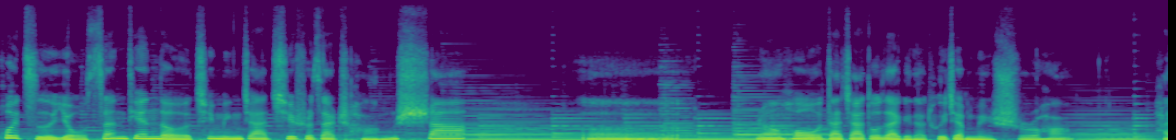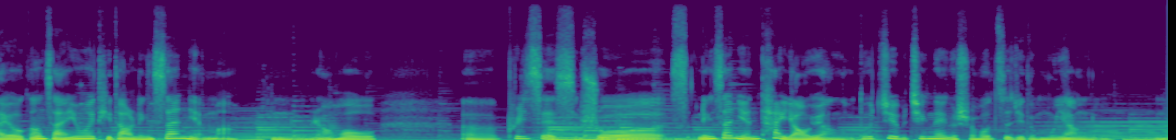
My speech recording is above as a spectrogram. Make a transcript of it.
惠子有三天的清明假期是在长沙。呃，然后大家都在给他推荐美食哈，还有刚才因为提到零三年嘛，嗯，然后呃，Princess 说零三年太遥远了，都记不清那个时候自己的模样了，嗯。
